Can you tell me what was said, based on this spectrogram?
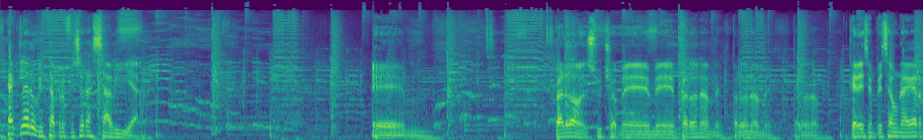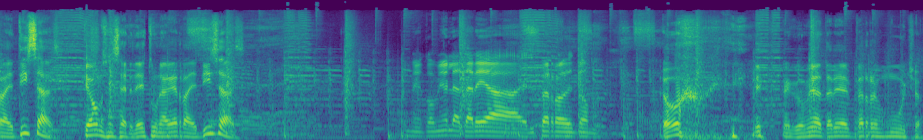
Está claro que esta profesora sabía. Eh, perdón, Sucho, me, me- perdóname, perdóname, perdóname. ¿Querés empezar una guerra de tizas? ¿Qué vamos a hacer? ¿De esto una guerra de tizas? Me comió la tarea el perro de Toma. Uf, me comí la tarea del perro mucho.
